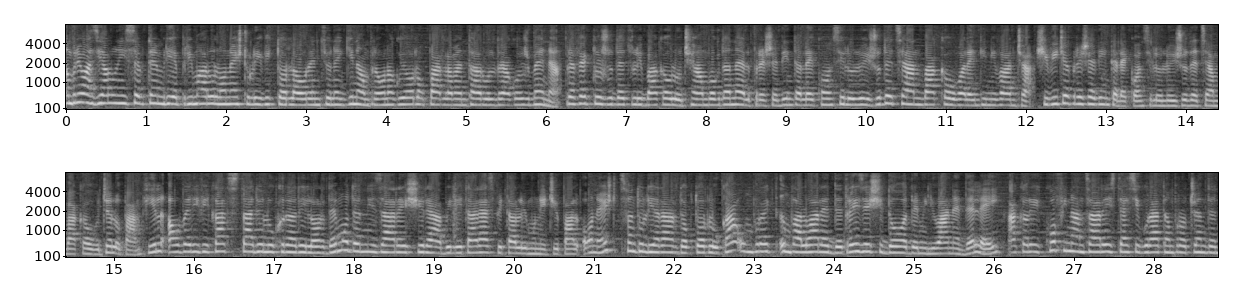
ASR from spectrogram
În prima zi a lunii septembrie, primarul Oneștiului Victor Laurențiu Neghină împreună cu europarlamentarul Dragoș Benea, prefectul județului Bacău Lucian Bogdanel, președintele Consiliului Județean Bacău Valentin Ivancea și vicepreședintele Consiliului Județean Bacău Gelu Panfil au verificat stadiul lucrărilor de modernizare și reabilitare a Spitalului Municipal Onești, Sfântul Ierar Dr. Luca, un proiect în valoare de 32 de milioane de lei, a cărui cofinanțare este asigurată în procent de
